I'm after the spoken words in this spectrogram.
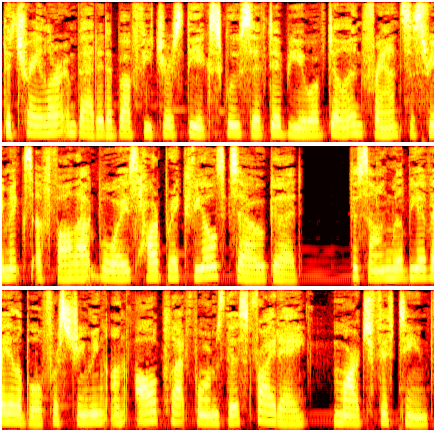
The trailer embedded above features the exclusive debut of Dylan Francis remix of Fall Out Boy's Heartbreak Feels So Good. The song will be available for streaming on all platforms this Friday, March 15th.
